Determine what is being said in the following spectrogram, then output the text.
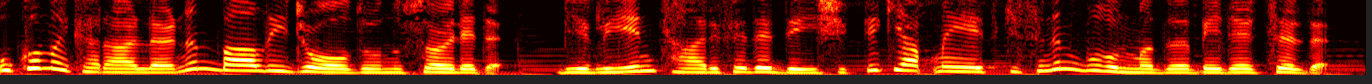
UKOME kararlarının bağlayıcı olduğunu söyledi. Birliğin tarifede değişiklik yapmaya etkisinin bulunmadığı belirtildi.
